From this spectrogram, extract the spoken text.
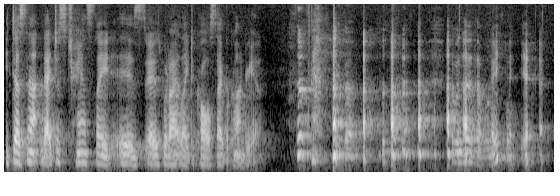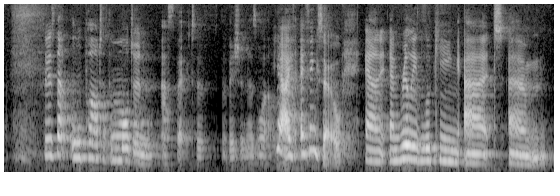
it does not. That just translate is is what I like to call cyberchondria. Haven't heard that one before. yeah. So is that all part of the modern aspect of the vision as well? Yeah, I, I think so, and and really looking at. Um,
